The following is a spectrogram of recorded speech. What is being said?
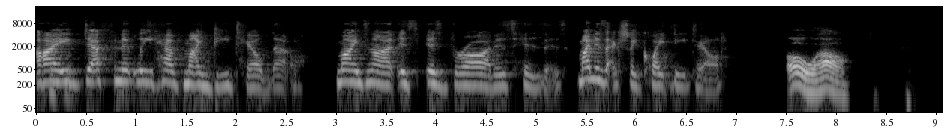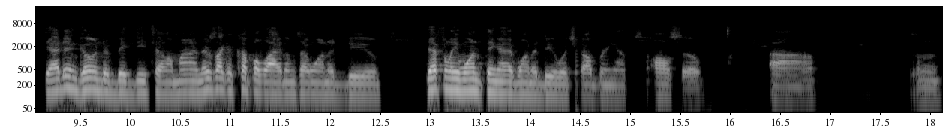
I definitely have mine detailed though. Mine's not as as broad as his is. Mine is actually quite detailed. Oh wow. Yeah, I didn't go into big detail on mine. There's like a couple items I want to do. Definitely one thing I want to do, which I'll bring up also. Uh, um,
